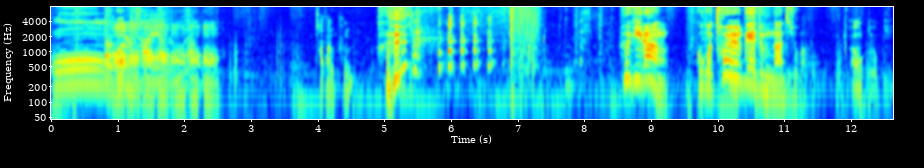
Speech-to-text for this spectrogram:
오. 그걸로 어, 어, 자해하는 어, 어, 거야? 어, 어. 자상풍? 흙이랑 그거 철괴 좀 나한테 줘봐. 아 오케이 오케이.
